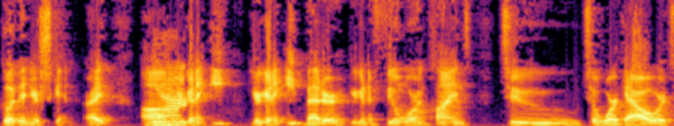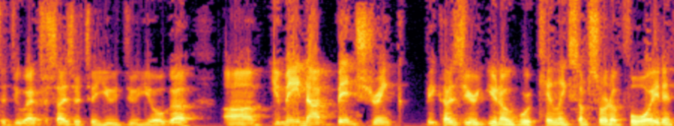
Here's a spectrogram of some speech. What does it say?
good in your skin right um, yeah. you're gonna eat you're gonna eat better you're gonna feel more inclined to to work out or to do exercise or to you do yoga um, you may not binge drink because you're you know we're killing some sort of void and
